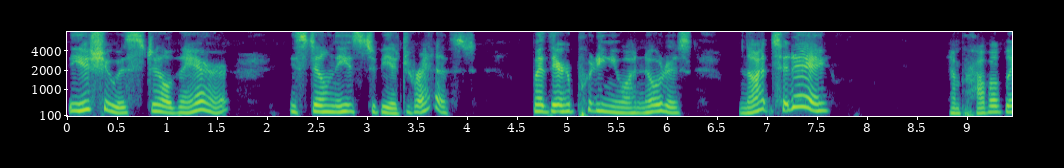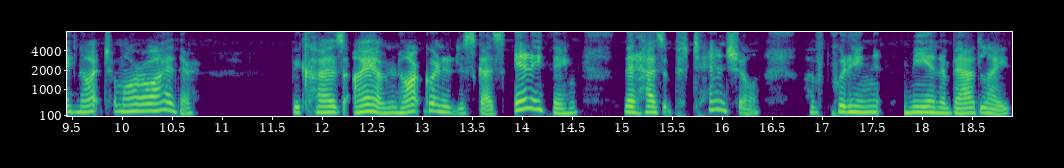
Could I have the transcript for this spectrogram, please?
The issue is still there. It still needs to be addressed. But they're putting you on notice, not today, and probably not tomorrow either, because I am not going to discuss anything that has a potential of putting me in a bad light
